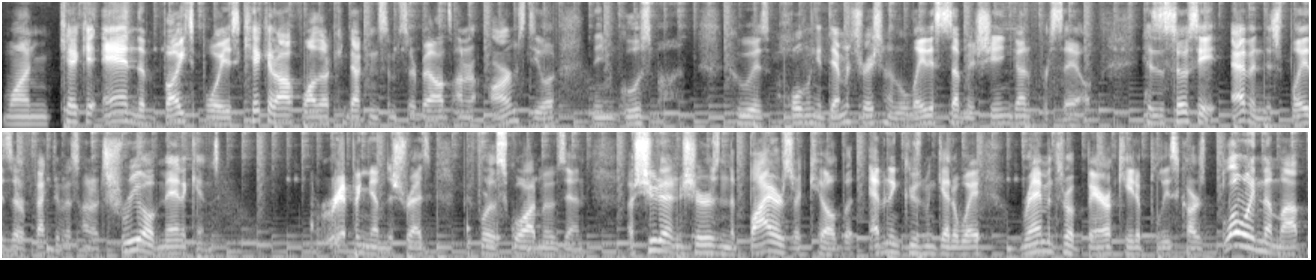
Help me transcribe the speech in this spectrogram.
one. Kick it, and the Vice Boys kick it off while they're conducting some surveillance on an arms dealer named Guzman, who is holding a demonstration of the latest submachine gun for sale. His associate Evan displays their effectiveness on a trio of mannequins, ripping them to shreds before the squad moves in. A shootout ensures and the buyers are killed, but Evan and Guzman get away, ramming through a barricade of police cars, blowing them up.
